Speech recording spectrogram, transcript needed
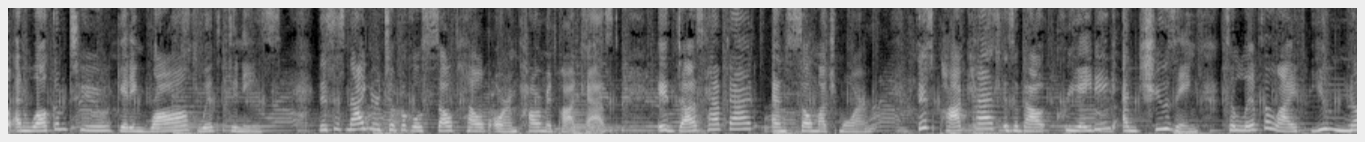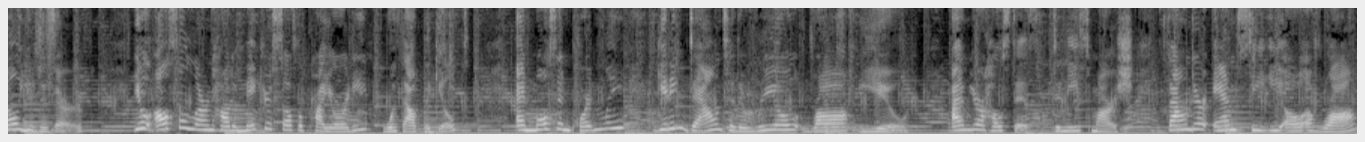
and welcome to Getting Raw with Denise. This is not your typical self help or empowerment podcast. It does have that and so much more. This podcast is about creating and choosing to live the life you know you deserve. You'll also learn how to make yourself a priority without the guilt. And most importantly, getting down to the real, raw you. I'm your hostess, Denise Marsh, founder and CEO of Raw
